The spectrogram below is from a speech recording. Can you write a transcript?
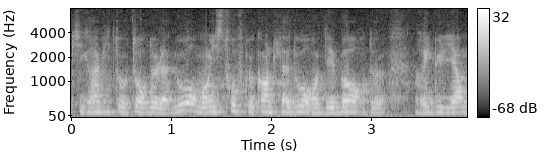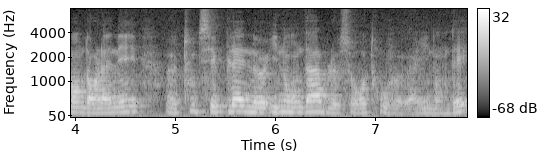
qui gravitent autour de l'Adour. Bon, il se trouve que quand l'Adour déborde régulièrement dans l'année, toutes ces plaines inondables se retrouvent. Euh,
